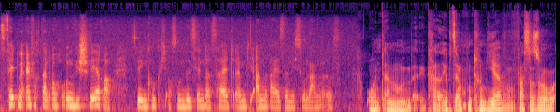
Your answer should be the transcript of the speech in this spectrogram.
Es fällt mir einfach dann auch irgendwie schwerer. Deswegen gucke ich auch so ein bisschen, dass halt ähm, die Anreise nicht so lang ist. Und ähm, gibt es irgendein Turnier, was du so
